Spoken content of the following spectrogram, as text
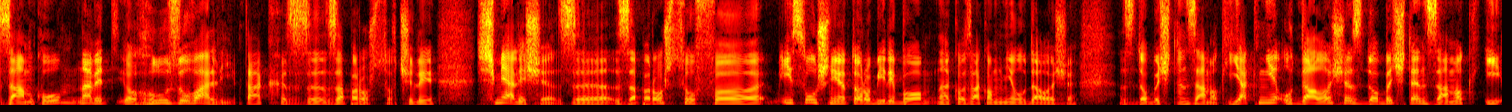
zamku nawet gluzowali tak, z zaporożców, czyli śmiali się z zaporożców i słusznie to robili, bo kozakom nie udało się zdobyć ten zamok. Jak nie udało się zdobyć ten zamok i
